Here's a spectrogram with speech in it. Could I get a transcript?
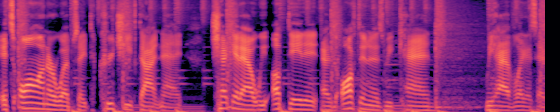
It's all on our website, thecrewchief.net. Check it out. We update it as often as we can. We have, like I said,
